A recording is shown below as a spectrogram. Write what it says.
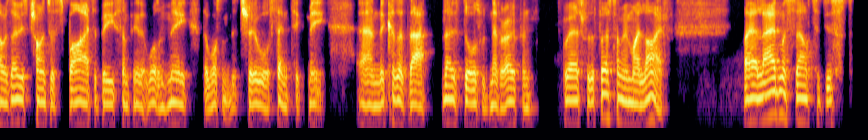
I was always trying to aspire to be something that wasn't me, that wasn't the true, authentic me, and because of that, those doors would never open. Whereas for the first time in my life, I allowed myself to just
